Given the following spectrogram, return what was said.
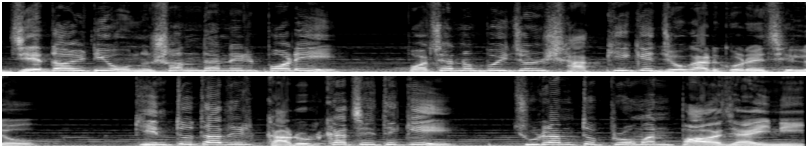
যে দলটি অনুসন্ধানের পরে পঁচানব্বই জন সাক্ষীকে জোগাড় করেছিল, কিন্তু তাদের কারোর কাছে থেকে চূড়ান্ত প্রমাণ পাওয়া যায়নি।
